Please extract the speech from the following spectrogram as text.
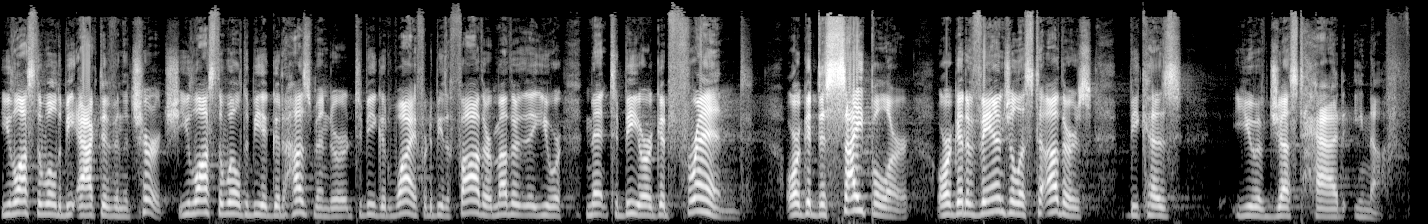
You lost the will to be active in the church. You lost the will to be a good husband or to be a good wife or to be the father or mother that you were meant to be or a good friend or a good discipler or a good evangelist to others because you have just had enough.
